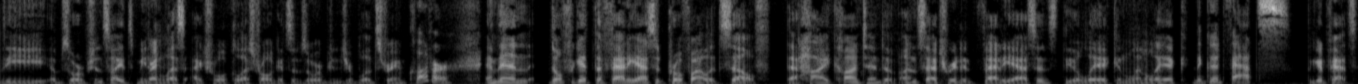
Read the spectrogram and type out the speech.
the absorption sites, meaning Right. less actual cholesterol gets absorbed into your bloodstream. Clever. And then don't forget the fatty acid profile itself. That high content of unsaturated fatty acids, the oleic and linoleic, The good fats. The good fats,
